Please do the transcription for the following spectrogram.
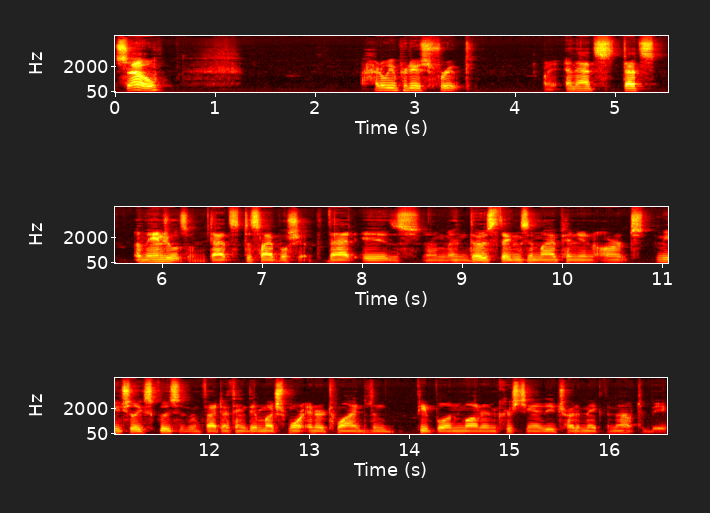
So, how do we produce fruit? And that's that's evangelism. That's discipleship. That is, um, and those things, in my opinion, aren't mutually exclusive. In fact, I think they're much more intertwined than people in modern Christianity try to make them out to be.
